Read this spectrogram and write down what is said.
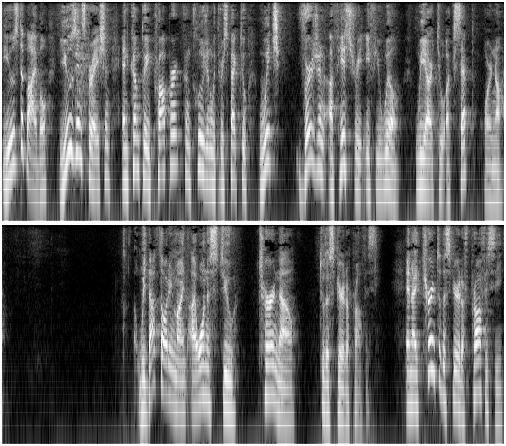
use the Bible, use inspiration, and come to a proper conclusion with respect to which version of history, if you will, we are to accept or not. With that thought in mind, I want us to turn now to the spirit of prophecy. And I turn to the spirit of prophecy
